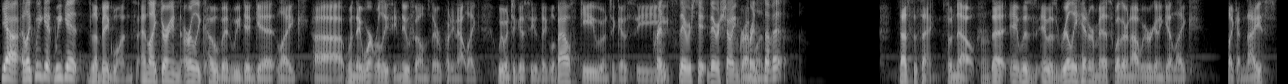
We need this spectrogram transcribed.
Yeah, like we get we get the big ones, and like during early COVID, we did get like uh, when they weren't releasing new films, they were putting out like we went to go see The Big Lebowski, we went to go see Prince. They were they were showing prints of it. That's the thing. So no, that it was it was really hit or miss whether or not we were going to get like like a nice.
